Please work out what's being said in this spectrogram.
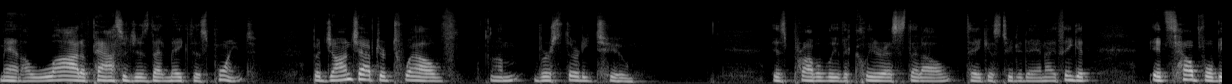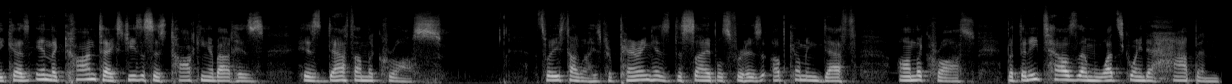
man, a lot of passages that make this point. But John chapter 12, um, verse 32, is probably the clearest that I'll take us to today. And I think it, it's helpful because in the context, Jesus is talking about his, his death on the cross. That's what he's talking about. He's preparing his disciples for his upcoming death on the cross. But then he tells them what's going to happen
